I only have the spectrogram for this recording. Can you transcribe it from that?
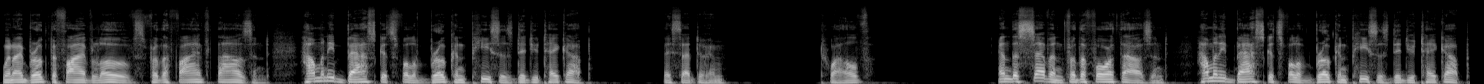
When I broke the five loaves for the five thousand, how many baskets full of broken pieces did you take up? They said to him, Twelve. And the seven for the four thousand, how many baskets full of broken pieces did you take up?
